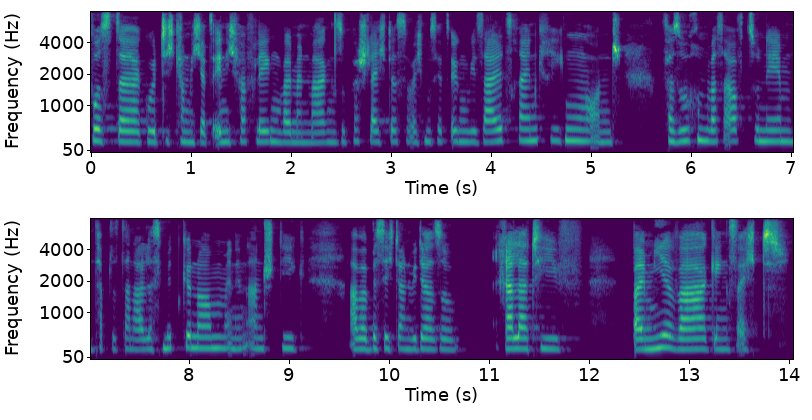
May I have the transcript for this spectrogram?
wusste, gut, ich kann mich jetzt eh nicht verpflegen, weil mein Magen super schlecht ist, aber ich muss jetzt irgendwie Salz reinkriegen und versuchen, was aufzunehmen. Habe das dann alles mitgenommen in den Anstieg, aber bis ich dann wieder so relativ bei mir war, ging es echt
